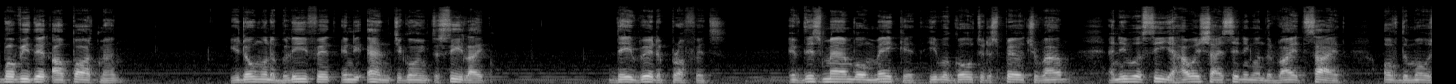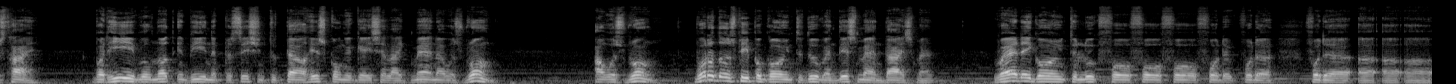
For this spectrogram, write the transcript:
But we did our part, man. You don't want to believe it. In the end, you're going to see like they were the prophets. If this man will make it, he will go to the spiritual realm and he will see Yahweh sitting on the right side of the Most High. But he will not be in a position to tell his congregation like, man, I was wrong. I was wrong. What are those people going to do when this man dies, man? Where are they going to look for for for for the for the for the uh, uh, uh,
